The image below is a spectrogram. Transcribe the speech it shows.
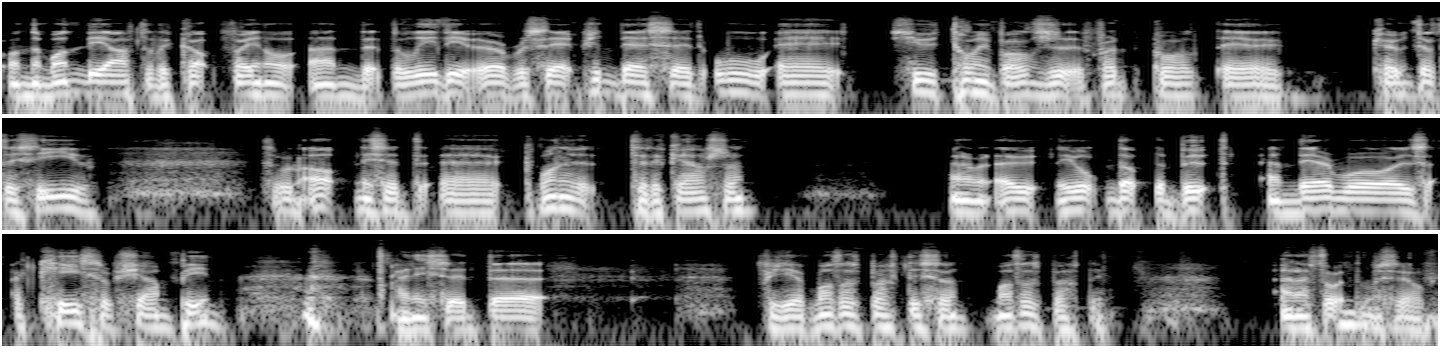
on the Monday after the cup final, and the lady at our reception desk said, Oh, see Tommy Burns at the front court, uh, counter to see you. So I went up and he said, uh, Come on to the car, son. And I went out, and he opened up the boot, and there was a case of champagne. and he said, uh, For your mother's birthday, son, mother's birthday. And I thought to myself,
